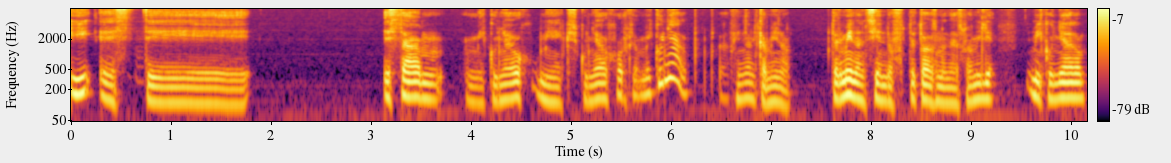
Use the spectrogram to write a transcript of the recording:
y este. Está mi cuñado, mi ex cuñado Jorge, mi cuñado, al final camino, terminan siendo de todas maneras familia. Mi cuñado,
